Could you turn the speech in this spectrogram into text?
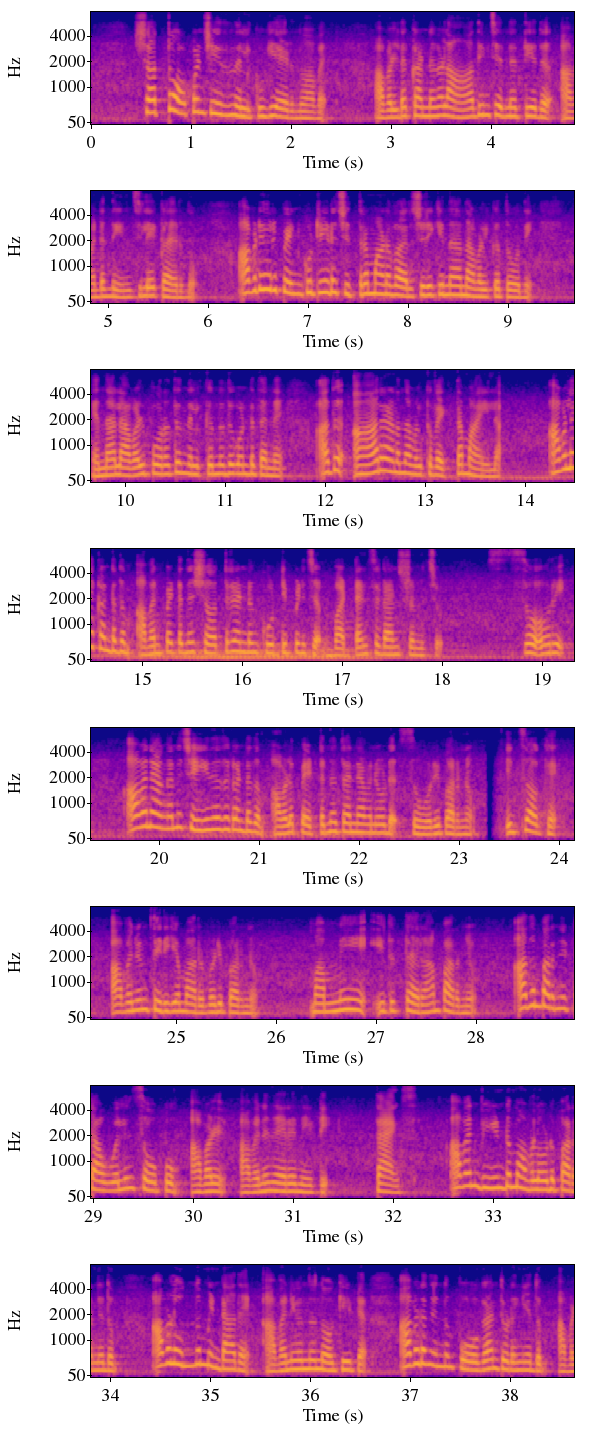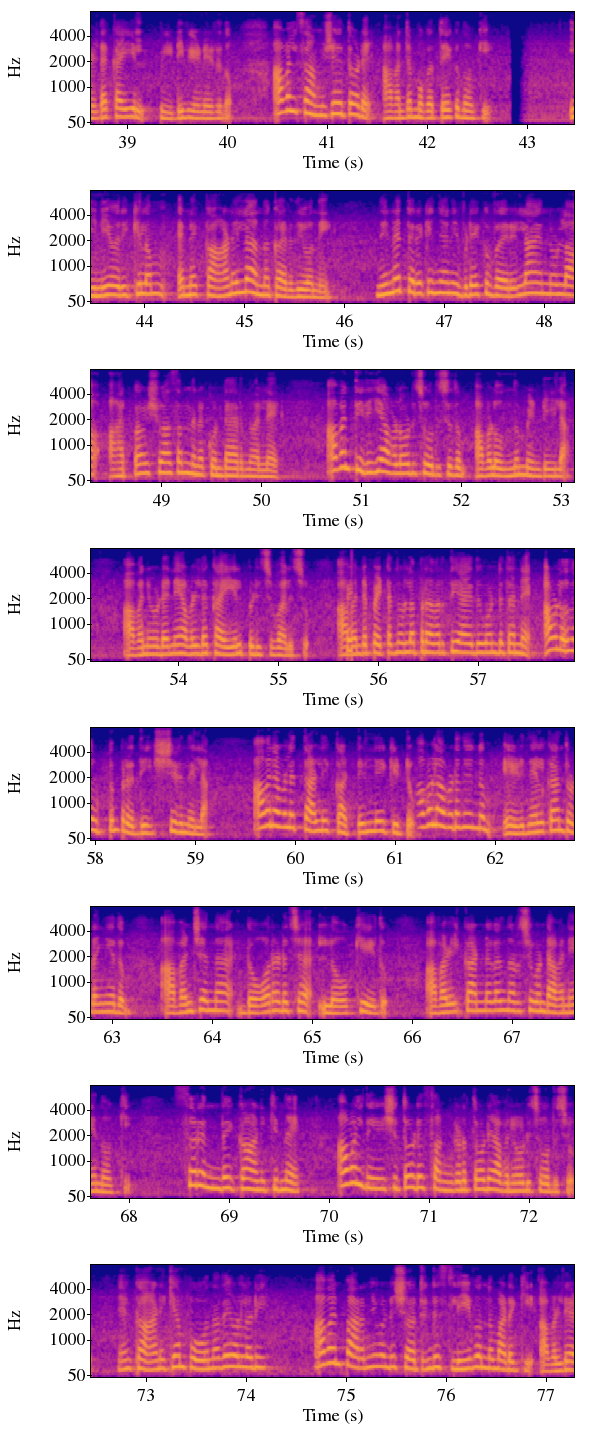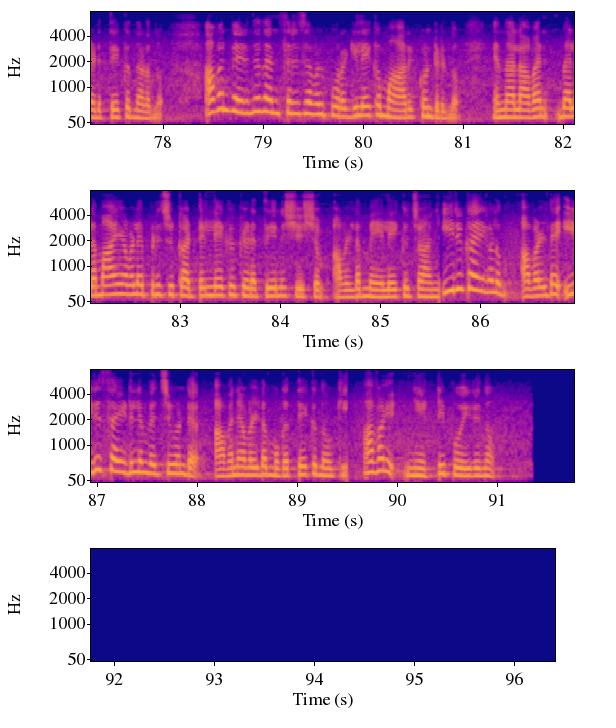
ഷർട്ട് ഓപ്പൺ ചെയ്ത് നിൽക്കുകയായിരുന്നു അവൻ. അവളുടെ കണ്ണുകൾ ആദ്യം ചെന്നെത്തിയത് അവന്റെ നെഞ്ചിലേക്കായിരുന്നു. അവിടെ ഒരു പെൺകുട്ടിയുടെ ചിത്രമാണ് വരച്ചിരിക്കുന്നതെന്ന് അവൾക്ക് തോന്നി. എന്നാൽ അവൾ പുറത്ത് നിൽക്കുന്നത് കൊണ്ട് തന്നെ അത് ആരാണെന്ന് അവൾക്ക് വ്യക്തമായില്ല. അവളെ കണ്ടതും അവൻ പെട്ടെന്ന് ഷർട്ട് രണ്ടും കൂട്ടിപ്പിടിച്ച് ബട്ടൺസ് ഇടാൻ ശ്രമിച്ചു. സോറി. അവൻ അങ്ങനെ ചെയ്യുന്നത് കണ്ടതും അവൾ പെട്ടെന്ന് തന്നെ അവനോട് സോറി പറഞ്ഞു. It's okay. അവനും തിരികെ മറുപടി പറഞ്ഞു. മമ്മി ഇത് തരാൻ പറഞ്ഞു. അതും പറഞ്ഞ് ടവലും സോപ്പും അവൾ അവന് നേരെ നീട്ടി. താങ്ക്സ്. അവൻ വീണ്ടും അവളോട് പറഞ്ഞതും അവൾ ഒന്നും മിണ്ടാതെ അവനെ ഒന്ന് നോക്കിയിട്ട് അവിടെ നിന്നും പോകാൻ തുടങ്ങിയതും അവളുടെ കയ്യിൽ പിടി വീണിരുന്നു. അവൾ സംശയത്തോടെ അവന്റെ മുഖത്തേക്ക് നോക്കി. ഇനി ഒരിക്കലും എന്നെ കാണില്ല എന്ന് കരുതിയോ നീ? നിന്നെ തിരക്കി ഞാൻ ഇവിടേക്ക് വരില്ല എന്നുള്ള ആത്മവിശ്വാസം നിനക്കുണ്ടായിരുന്നു അല്ലേ? അവൻ തിരികെ അവളോട് ചോദിച്ചതും അവൾ ഒന്നും മിണ്ടിയില്ല. അവൻ ഉടനെ അവളുടെ കയ്യിൽ പിടിച്ചു വലിച്ചു. അവന്റെ പെട്ടെന്നുള്ള പ്രവൃത്തി ആയതുകൊണ്ട് തന്നെ അവൾ അതൊട്ടും പ്രതീക്ഷിച്ചിരുന്നില്ല. അവൻ അവളെ തള്ളി കട്ടിലേക്കിട്ടു അവൾ അവിടെ നിന്നും എഴുന്നേൽക്കാൻ തുടങ്ങിയതും അവൻ ചെന്ന് ഡോറടച്ച് ലോക്ക് ചെയ്തു. അവൾ കണ്ണുകൾ നിറച്ചുകൊണ്ട് അവനെ നോക്കി. സർ എന്തേ കാണിക്കുന്നേ? അവൾ ദേഷ്യത്തോടെ സങ്കടത്തോടെ അവനോട് ചോദിച്ചു. ഞാൻ കാണിക്കാൻ പോകുന്നതേ ഉള്ളടി. അവൻ പറഞ്ഞുകൊണ്ട് ഷർട്ടിന്റെ സ്ലീവ് ഒന്ന് മടക്കി അവളുടെ അടുത്തേക്ക് നടന്നു. അവൻ വരുന്നതനുസരിച്ച് അവൾ പുറകിലേക്ക് മാറിക്കൊണ്ടിരുന്നു. എന്നാൽ അവൻ ബലമായി അവളെ പിടിച്ചു കട്ടിലേക്ക് കിടത്തിയതിനു ശേഷം അവളുടെ മേലേക്ക് ചാഞ്ഞു. ഇരു കൈകളും അവളുടെ ഇരു സൈഡിലും വെച്ചുകൊണ്ട് അവൻ അവളുടെ മുഖത്തേക്ക് നോക്കി. അവൾ ഞെട്ടിപ്പോയിരുന്നു.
